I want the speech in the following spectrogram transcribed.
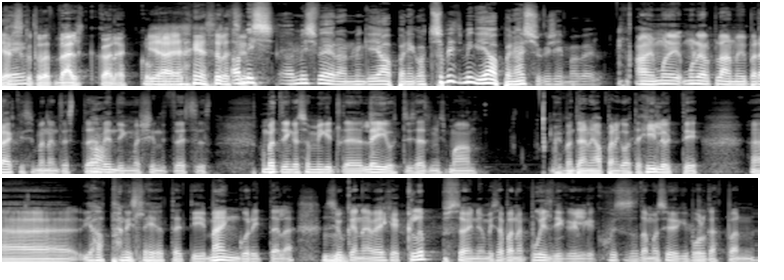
järsku. tuleb välk ka näkku. ja, ja, ja sa oled aga see, mis, mis veel on mingi Jaapani kohta, sa pidid mingi Jaapani asju küsima veel. mul ei, mul ei olnud plaan, me juba rääkisime nendest Aa. ah. vending machine'ite asjadest. Ma mõtlen, kas on mingid äh, leiutised, mis ma, mis ma tean Jaapani kohta hiljuti äh,. Jaapanis leiutati mänguritele mm -hmm. siukene väike klõps on ju, mis sa paned puldi külge, kuhu sa saad oma söögipulgad panna.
